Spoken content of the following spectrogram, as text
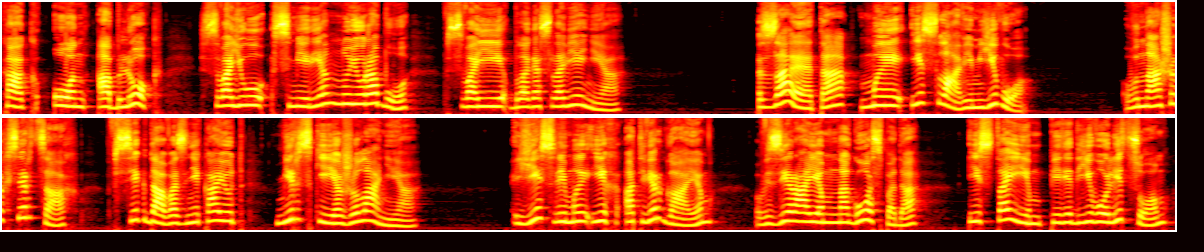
как Он облег свою смиренную рабу в свои благословения. За это мы и славим Его – в наших сердцах всегда возникают мирские желания. Если мы их отвергаем, взираем на Господа и стоим перед Его лицом,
